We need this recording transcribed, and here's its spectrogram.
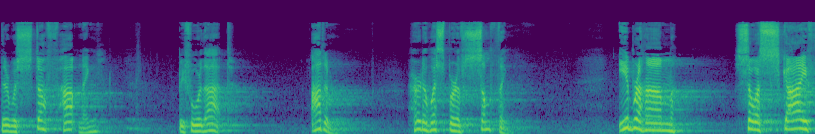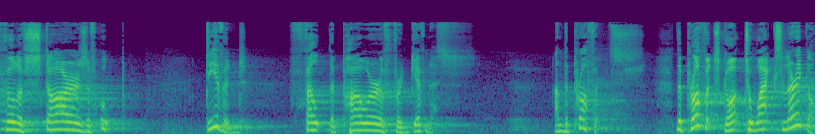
there was stuff happening before that. Adam heard a whisper of something. Abraham saw a sky full of stars of hope. David felt the power of forgiveness. And the prophets, the prophets got to wax lyrical.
